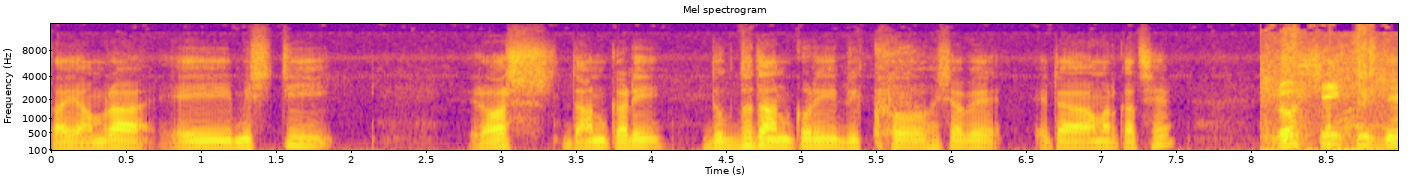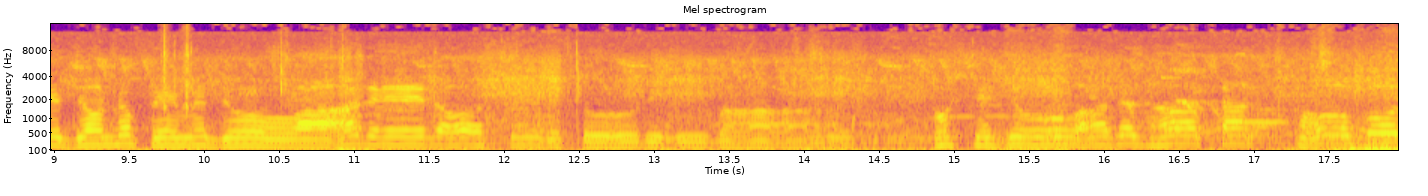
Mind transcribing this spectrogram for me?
তাই আমরা এই মিষ্টি রস দানকারী দুগ্ধ দান করি, বৃক্ষ হিসাবে এটা আমার কাছে। রসিক যে জন প্রেম জোয়ারে রসের তরিবার ও সে জোয়ার ভাটার খবর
